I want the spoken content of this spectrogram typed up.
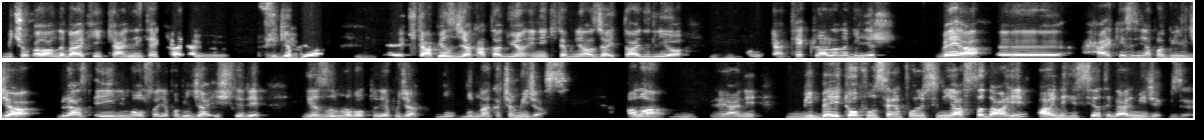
Birçok alanda belki kendini tekrar. Müzik yapıyor. E, kitap yazacak. Hatta dünyanın en iyi kitabını yazacağı iddia ediliyor. Hı hı. Bunu, yani tekrarlanabilir veya e, herkesin yapabileceği biraz eğilim olsa yapabileceği işleri yazılım robotları yapacak. Bu, bundan kaçamayacağız. Ama yani bir Beethoven senfonisini yazsa dahi aynı hissiyatı vermeyecek bize.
